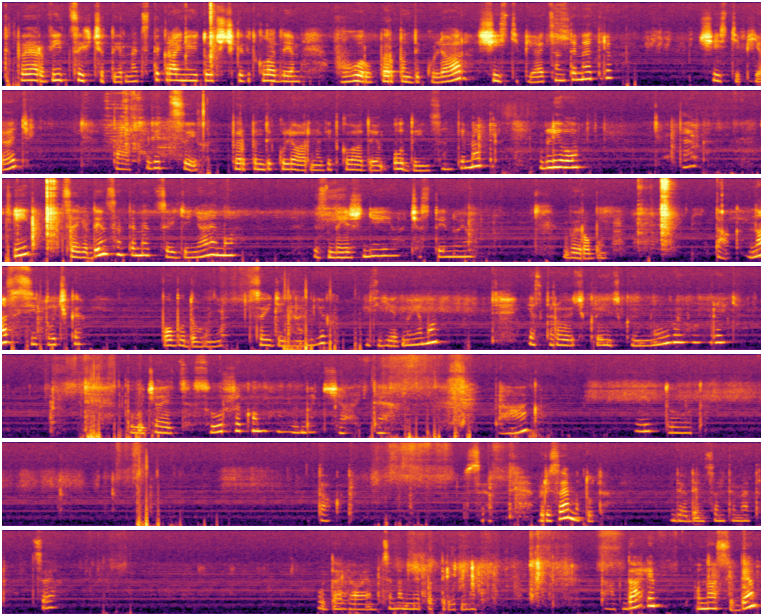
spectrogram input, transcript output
Тепер від цих 14 крайньої точечки відкладаємо вгору перпендикуляр 6,5 см. 6,5. Так, від цих перпендикулярно відкладаємо 1 см вліво. Так. І цей 1 см соєдиняємо з нижньою частиною виробу. Так, у нас всі точки побудовані. Соєдиняємо їх, з'єднуємо. Я стараюсь українською мовою говорити. Получається суржиком, вибачайте. Так, і тут. Так от. Все. Вирізаємо тут, де один сантиметр. Це удаляємо. Це нам не потрібно. Так, далі у нас іде,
